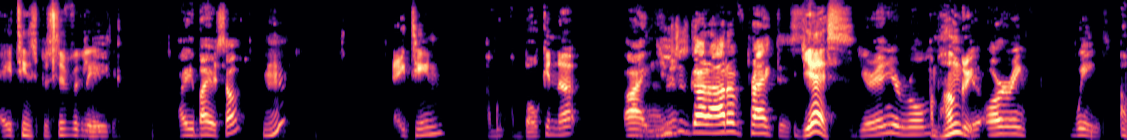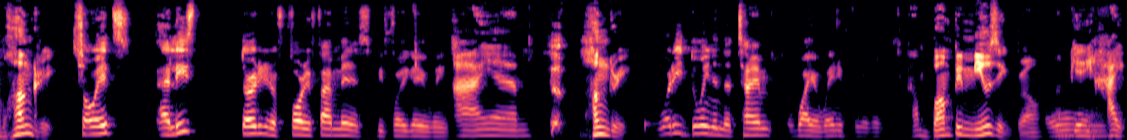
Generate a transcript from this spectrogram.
18 specifically. Weak. Are you by yourself? Hmm. 18. I'm, I'm bulking up. All right, Yeah, you just got out of practice. Yes. You're in your room. I'm hungry. You're ordering wings. I'm hungry. So it's at least 30 to 45 minutes before you get your wings. I am hungry. What are you doing in the time while you're waiting for your wings? I'm bumping music, bro. I'm getting oh. hype.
